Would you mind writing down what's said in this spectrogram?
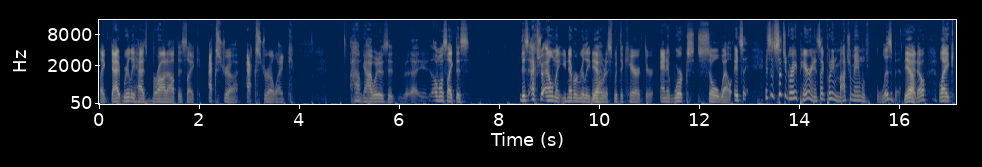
like that really has brought out this like extra, extra like, oh god, what is it? Uh, almost like this. This extra element you never really Yeah. noticed with the character, and it works so well. It's it's such a great pairing. It's like putting Macho Man with Elizabeth. Yeah. you know, like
